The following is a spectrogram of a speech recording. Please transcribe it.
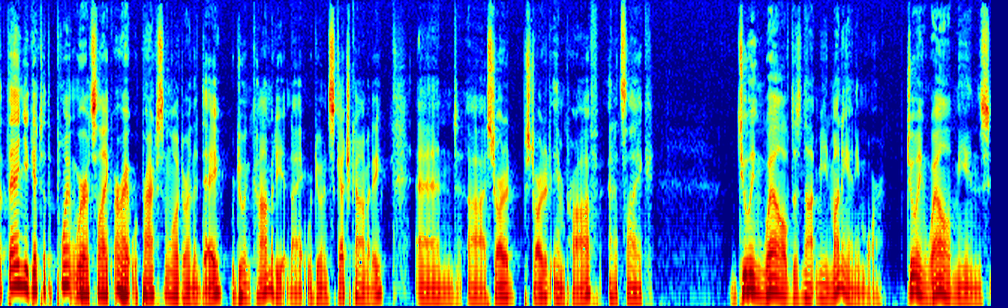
But then you get to the point where it's like, all right, we're practicing law during the day. We're doing comedy at night. We're doing sketch comedy, and uh, I started started improv, and it's like, doing well does not mean money anymore. Doing well means,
